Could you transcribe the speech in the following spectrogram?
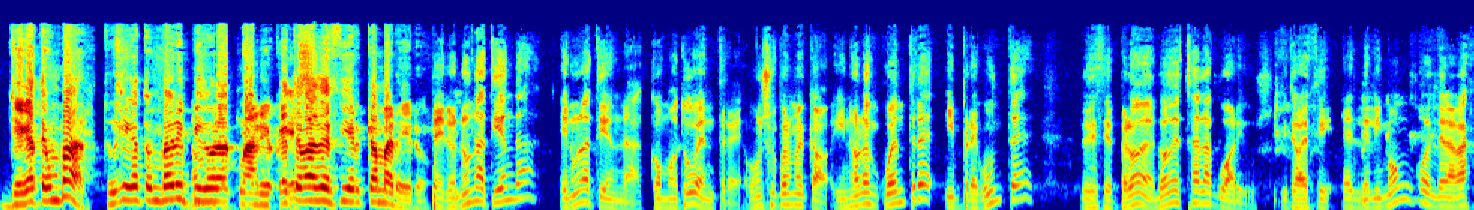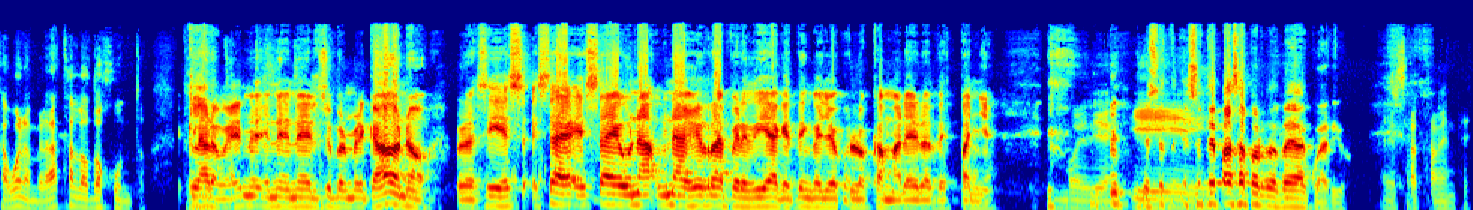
Llégate a un bar, tú llégate a un bar y pide un acuario. ¿Qué te va a decir el camarero? Pero en una tienda, en una tienda, como tú entres, o un supermercado, y no lo encuentres y preguntes, le dice, pero ¿dónde está el Aquarius? Y te va a decir, ¿el de limón o el de naranja? Bueno, en verdad están los dos juntos. claro, en, el supermercado no, pero sí, esa, es una, guerra perdida que tengo yo con los camareros de España. Muy bien. eso, te pasa por beber Aquarius. Exactamente.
